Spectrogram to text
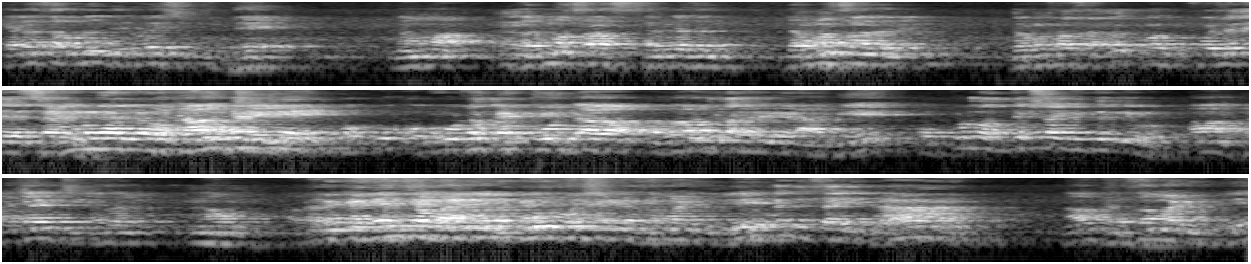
ಕೆಲಸವನ್ನು ನಿರ್ವಹಿಸುತ್ತಿದ್ದೆ. ನಮ್ಮ ಧರ್ಮಸಾಸ ಸಂಘದಲ್ಲಿ. ಧರ್ಮಸ್ಥಳದಲ್ಲಿ ಒಕ್ಕೂಟದ ಅಧ್ಯಕ್ಷ ಆಗಿದ್ದೆ ನೀವು. ಹಾ ಖಜಾಂಚಿ ಅದರಲ್ಲಿ. ನಾವು. ಮೂರು ವರ್ಷ ಕೆಲಸ ಮಾಡಿದ್ವಿ. ನೀವು ಕೆಲಸ ಮಾಡಿದ್ವಿ.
